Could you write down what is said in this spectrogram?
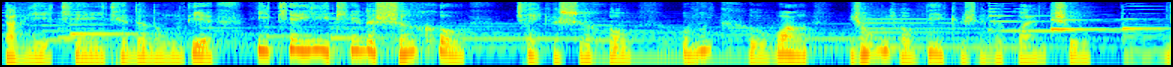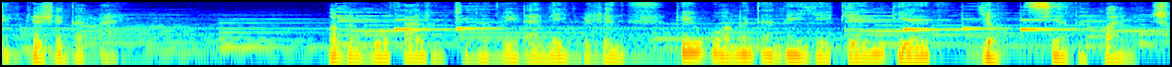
当一天一天的浓烈，一天一天的深厚，这个时候，我们渴望拥有那个人的关注，那个人的爱。我们无法冷静的对待那个人给我们的那一点点有限的关注。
